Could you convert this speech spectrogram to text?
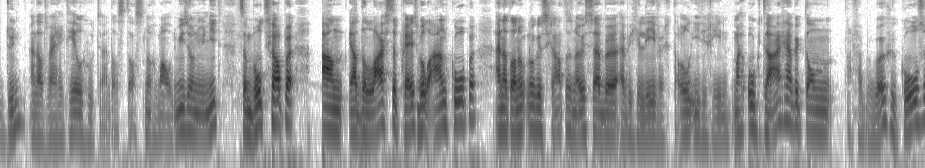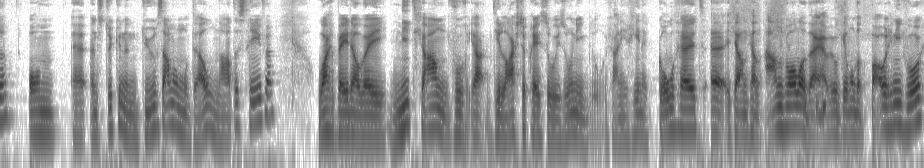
doen. En dat werkt heel goed. Hè. Dat, is, dat is normaal. Wie zou nu niet zijn boodschappen aan ja, de laagste prijs wil aankopen en dat dan ook nog eens gratis in huis hebben, hebben geleverd? Dat wil iedereen. Maar ook daar heb ik dan, of hebben we gekozen om uh, een stukje een duurzamer model na te streven waarbij dat wij niet gaan voor ja, die laagste prijs sowieso niet. Ik bedoel, we gaan hier geen koolruit uh, gaan, gaan aanvallen, daar hebben we ook helemaal de power niet voor.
